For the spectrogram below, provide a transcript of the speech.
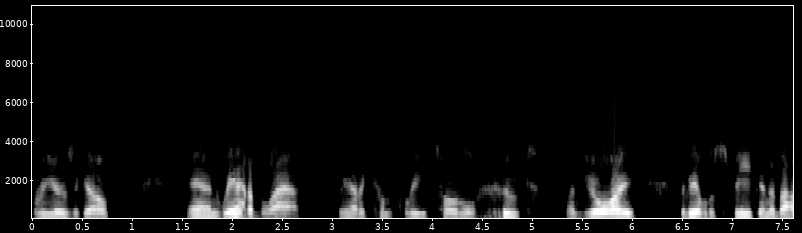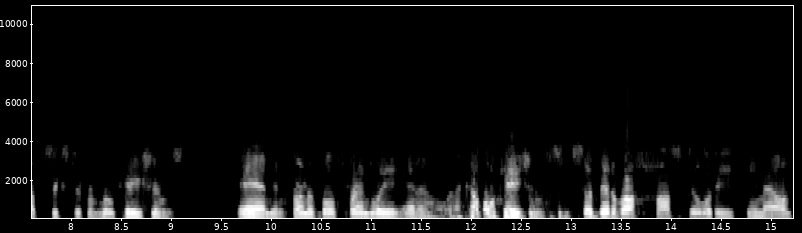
three years ago, and we had a blast. We had a complete, total hoot a joy to be able to speak in about six different locations and in front of both friendly and on a couple occasions a bit of a hostility came out.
